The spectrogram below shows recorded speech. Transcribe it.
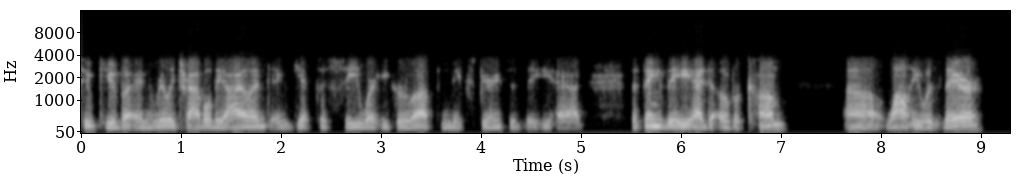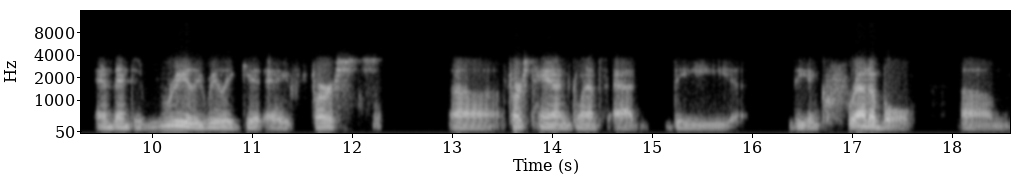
to Cuba and really travel the island and get to see where he grew up and the experiences that he had, the things that he had to overcome uh, while he was there, and then to really, really get a first uh, firsthand glimpse at the the incredible um,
